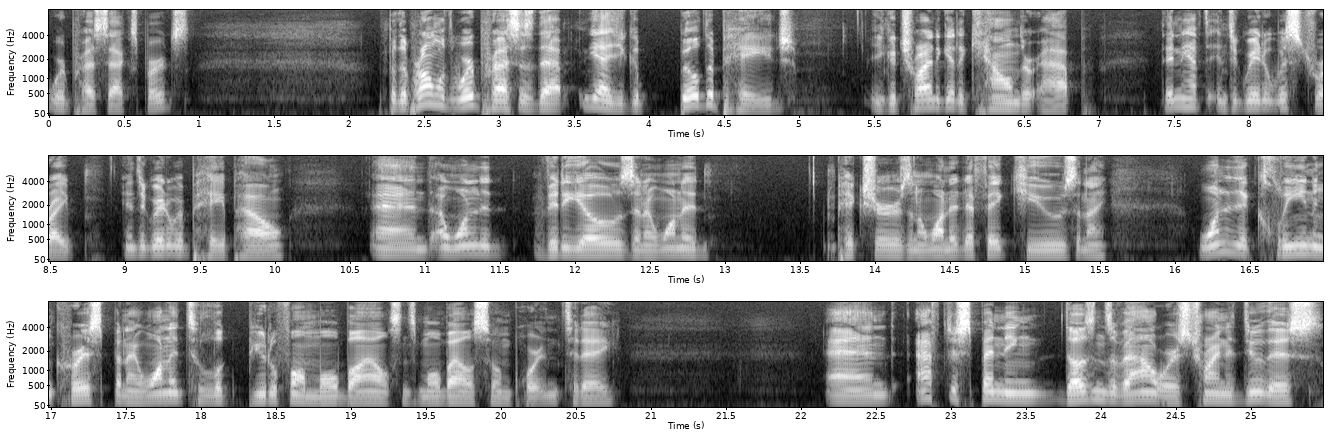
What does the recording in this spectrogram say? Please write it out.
WordPress experts. But the problem with WordPress is that, yeah, you could build a page, you could try to get a calendar app, then you have to integrate it with Stripe, integrate it with PayPal, and I wanted videos and I wanted pictures and I wanted FAQs and I wanted it clean and crisp and I wanted to look beautiful on mobile since mobile is so important today. And after spending dozens of hours trying to do this,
